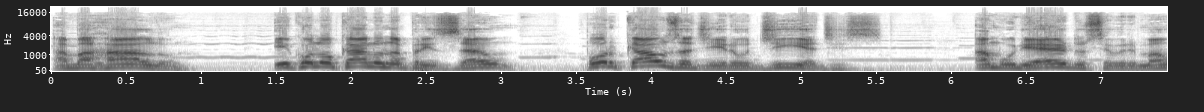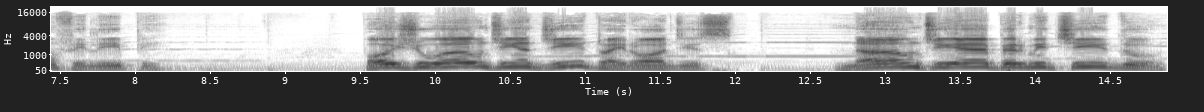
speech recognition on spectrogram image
amarrá-lo e colocá-lo na prisão por causa de Herodíades a mulher do seu irmão Felipe. Pois João tinha dito a Herodes: Não te é permitido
